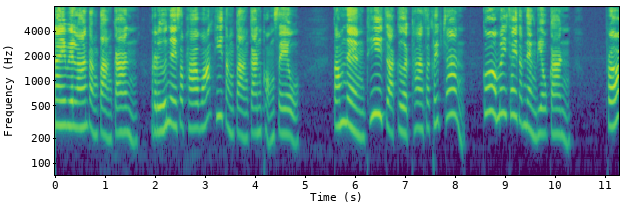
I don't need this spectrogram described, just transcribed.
ในเวลาต่างๆกัน หรือในสภาวะที่ต่างๆกันของเซลล์ตำแหน่งที่จะเกิด transcription ก็ไม่ใช่ตำแหน่งเดียวกัน เพราะ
